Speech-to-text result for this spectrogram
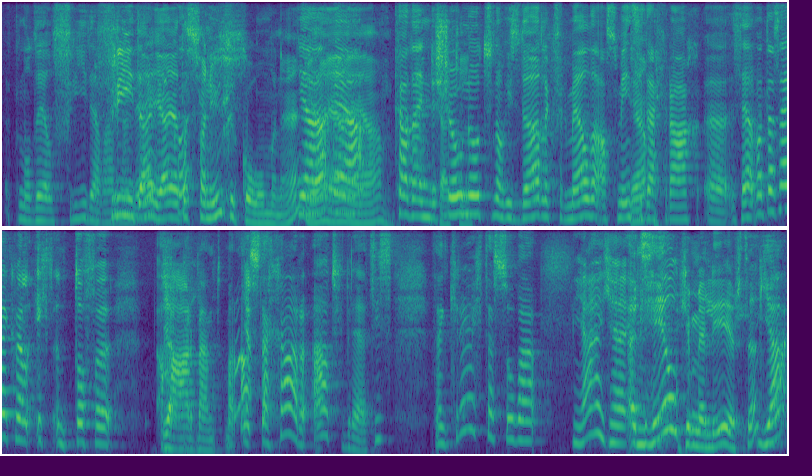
Het model Frida. Frida, ja, ja, dat is van u gekomen, hè. Ja, ja, Ik ga dat in de show notes nog eens duidelijk vermelden als mensen Ja. dat graag uh, zijn. Want dat is eigenlijk wel echt een toffe Ja. haarband. Maar als dat garen uitgebreid is, dan krijgt dat zo wat Ja, je, een heel Gemêleerd, hè. Ja,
